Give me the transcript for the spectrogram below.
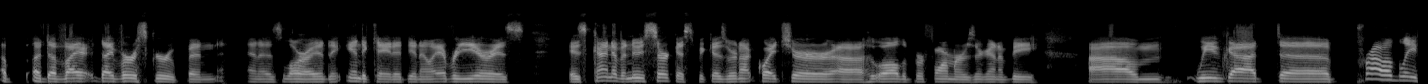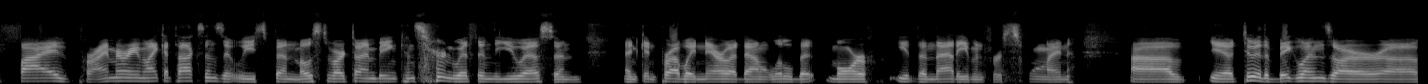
a, a diverse group, and and as Laura ind- indicated, you know, every year is is kind of a new circus because we're not quite sure uh, who all the performers are going to be. Um, we've got uh, probably five primary mycotoxins that we spend most of our time being concerned with in the U.S. and and can probably narrow it down a little bit more than that even for swine. Uh, you know, two of the big ones are uh,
